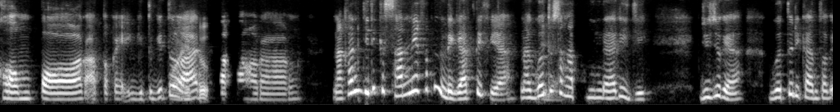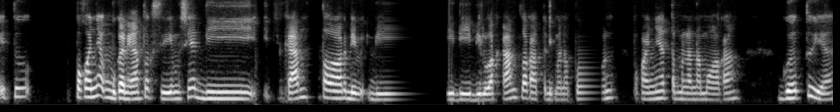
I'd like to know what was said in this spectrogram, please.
kompor atau kayak gitu gitulah belakang orang. Nah kan jadi kesannya kan negatif ya. Nah gue tuh Iya. sangat menghindari Ji. Jujur ya gue tuh di kantor itu pokoknya bukan di kantor sih maksudnya di kantor di di di, di luar kantor atau di mana pun pokoknya temenan sama orang gue tuh ya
